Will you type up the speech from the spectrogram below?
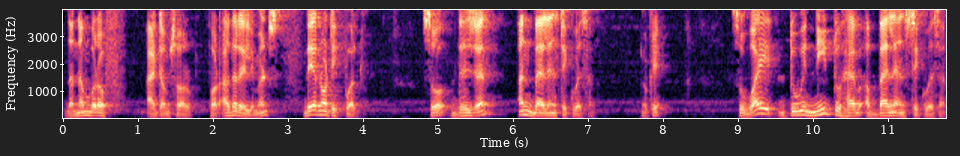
the number of atoms or for other elements they are not equal. So this is an unbalanced equation. Okay? So why do we need to have a balanced equation?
